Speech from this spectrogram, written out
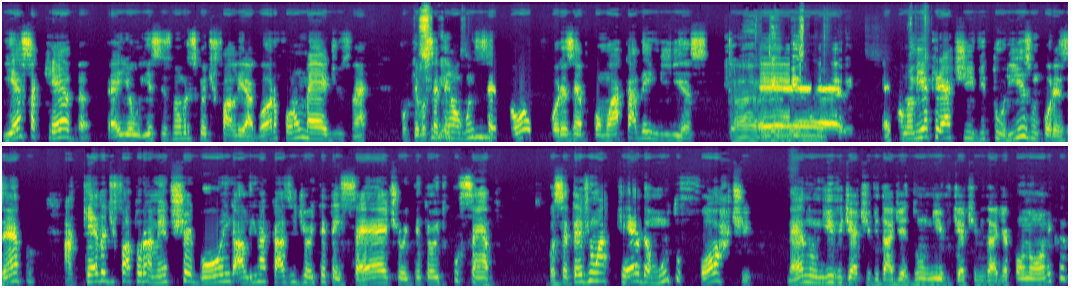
e essa queda, é, e, eu, e esses números que eu te falei agora foram médios, né, porque você Sim. tem alguns setores, por exemplo, como academias, claro, é, economia criativa e turismo, por exemplo, a queda de faturamento chegou em, ali na casa de 87%, 88%. Você teve uma queda muito forte né, no nível de atividade, no nível de atividade econômica,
